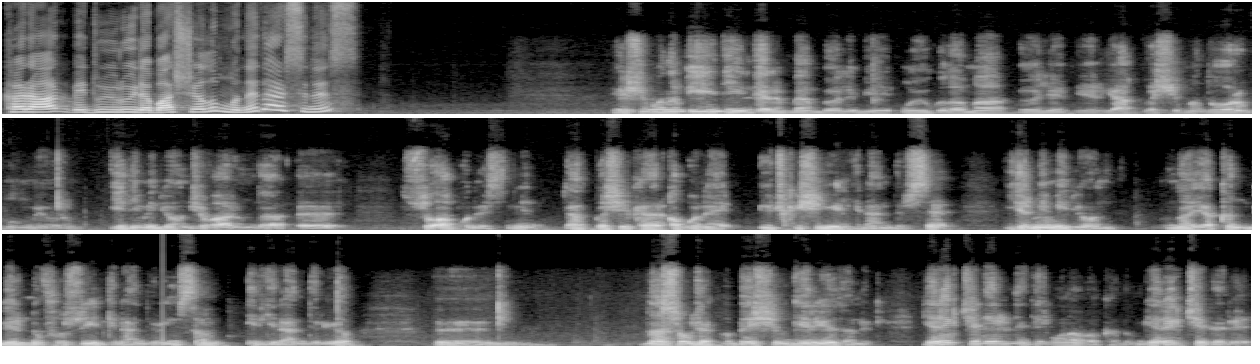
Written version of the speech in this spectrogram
karar ve duyuruyla başlayalım mı? Ne dersiniz? Yaşım Hanım iyi değil derim. Ben böyle bir uygulama, böyle bir yaklaşımı doğru bulmuyorum. 7 milyon civarında e, su abonesinin yaklaşık her abone 3 kişiyi ilgilendirse 20 milyona yakın bir nüfusu ilgilendiriyor. insan ilgilendiriyor. E, nasıl olacak bu? 5 yıl geriye dönük. Gerekçeleri nedir ona bakalım. Gerekçeleri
